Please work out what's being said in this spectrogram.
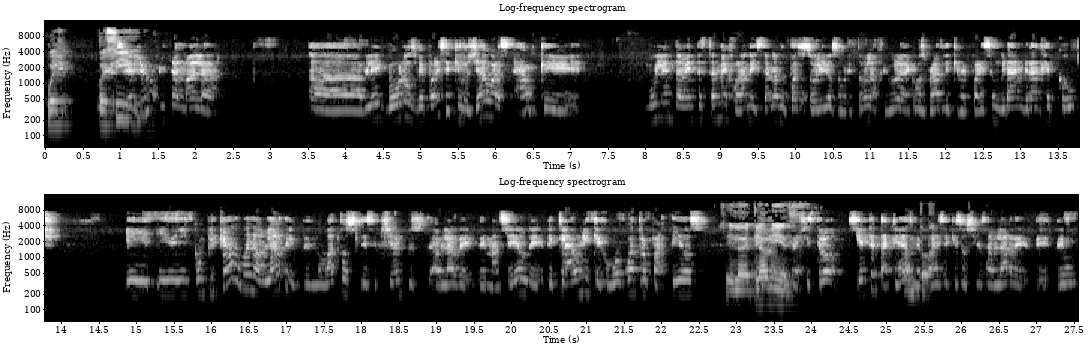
Pues, pues sí. Yo no vi tan mal a, Blake Boros. Me parece que los Jaguars, aunque muy lentamente están mejorando y están dando pasos sólidos, sobre todo en la figura de Gus Bradley, que me parece un gran, gran head coach y, complicado, bueno, hablar de, novatos de excepción, pues hablar de, de Mansell, de, de Clowney, que jugó cuatro partidos. Sí, lo de Clowney es... Registró siete tacleadas, me parece que eso sí es hablar de, un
